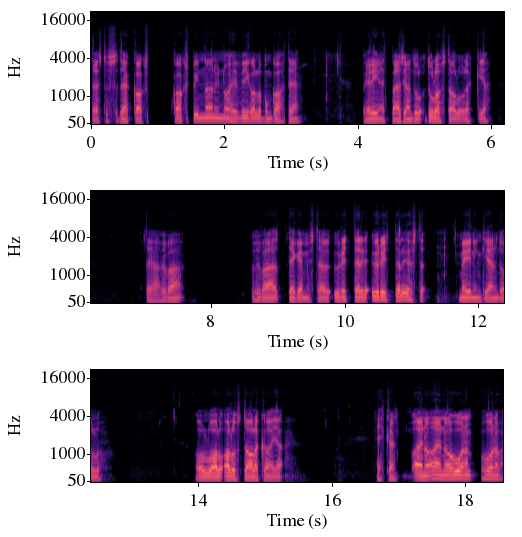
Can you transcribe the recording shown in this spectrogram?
tästä tuossa tehdä kaksi, kaksi pinnaa nyt noihin viikonlopun kahteen peliin, että pääsi ihan tulostaulullekin. Ja tehdä hyvää, hyvää tekemistä ja yrittelijä, yrittelijästä meininkiä nyt ollut, ollut alusta alkaa. Ja ehkä ainoa, ainoa huono, huono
